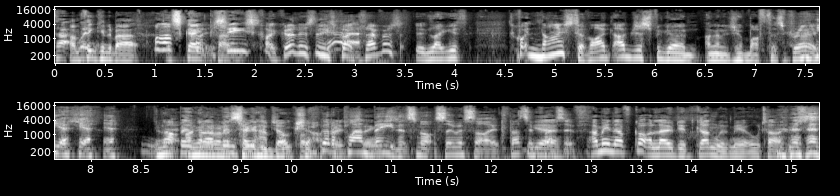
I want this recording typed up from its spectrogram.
That, I'm wait, thinking about well, that's escape quite, plans. see, he's quite good, isn't he? He's Yeah. quite clever. Like it's, it's quite nice to. I, I've just been going. I'm going to jump off this bridge. Yeah, yeah, yeah. Not. I've been- I'm going to I've run a been through the second-hand jump bookshop. You've got a Bridge plan B things. that's not suicide. That's Yeah. impressive. I mean, I've got a loaded gun with me at all times. Don't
